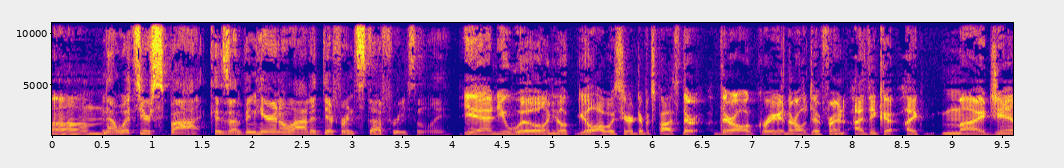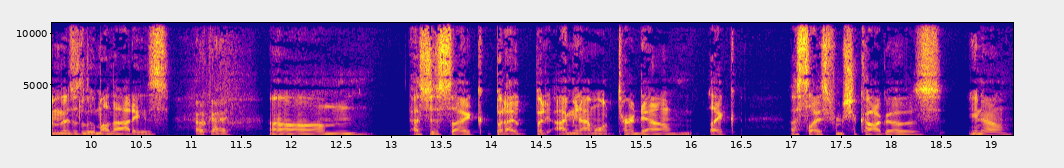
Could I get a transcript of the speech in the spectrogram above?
Um, Now, what's your spot? Because I've been hearing a lot of different stuff recently. Yeah, and you will, and you'll you'll always hear different spots. They're they're all great and they're all different. I think uh, like my gym is Lou Malnati's. Okay. Um, that's just like, but I but I mean I won't turn down like a slice from Chicago's. You know,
